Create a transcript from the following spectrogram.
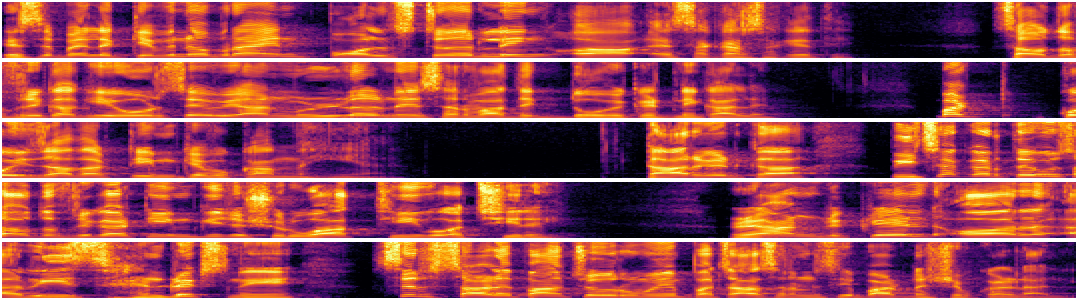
इससे पहले केविन ओब्रायन पॉल स्टर्लिंग ऐसा कर सके थे। साउथ अफ्रीका की ओर से वियान मुल्डर ने सर्वाधिक दो विकेट निकाले। बट कोई ज़्यादा टीम के वो काम नहीं आए। टारगेट का पीछा करते हुए साउथ अफ्रीका टीम की जो शुरुआत थी, वो अच्छी रही। रियान रिकेल्ड और अरीज हेंड्रिक्स ने सिर्फ़ साढ़े पाँच ओवरों में पचास रन की पार्टनरशिप कर डाली।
